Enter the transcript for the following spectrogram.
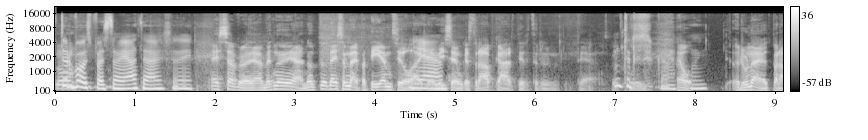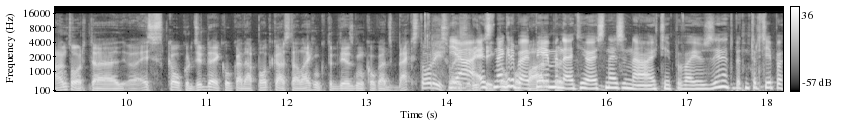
Tur Nu. būs pēc tam jautājums. Arī. Es saprotu, jā, bet nu, jā, nu, tad es runāju par tiem cilvēkiem, Jā. visiem, kas tur apkārt ir. Tur, jā, Nu, tur kā Jau, huņi. Runājot par Antūru, es kaut kur dzirdēju, kaut kādā podkāstā, laikam, ka tur diezgan kaut kāds backstories. vai Jā, es ko negribēju pieminēt, jo es nezināju, ķipa, vai jūs zinat, bet nu, tur ķipa,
